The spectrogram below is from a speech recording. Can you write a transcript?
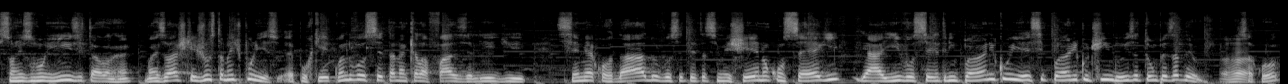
sonhos ruins e tal, né? Mas eu acho que é justamente por isso. É porque quando você tá naquela fase ali de semi-acordado, você tenta se mexer, não consegue, e aí você entra em pânico e esse pânico te induz a ter um pesadelo. Aham. Sacou?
